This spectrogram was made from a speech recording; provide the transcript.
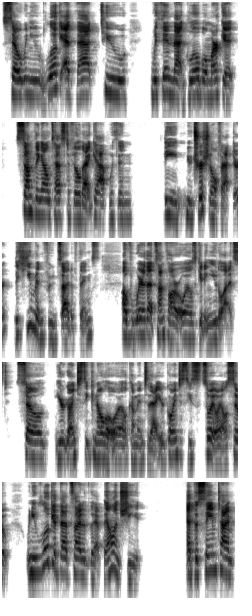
So when you look at that to within that global market, something else has to fill that gap within the nutritional factor, the human food side of things, of where that sunflower oil is getting utilized. So you're going to see canola oil come into that. You're going to see soy oil. So when you look at that side of that balance sheet, at the same time,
